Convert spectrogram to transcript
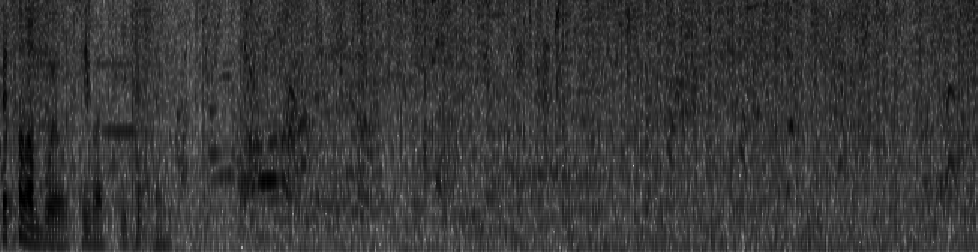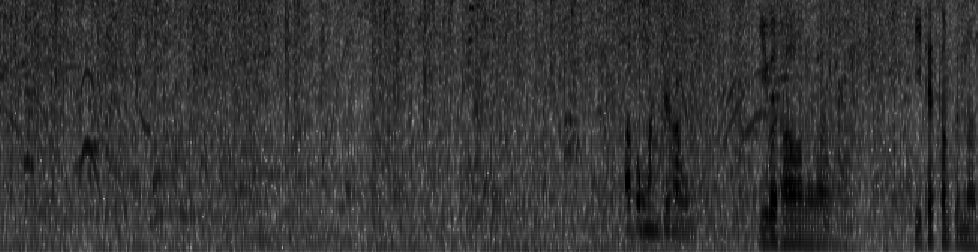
패턴 안 보여 씨발 이펙트는 따봉 언제 나오고. 이거 다음에 나와 이 패턴 끝나면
